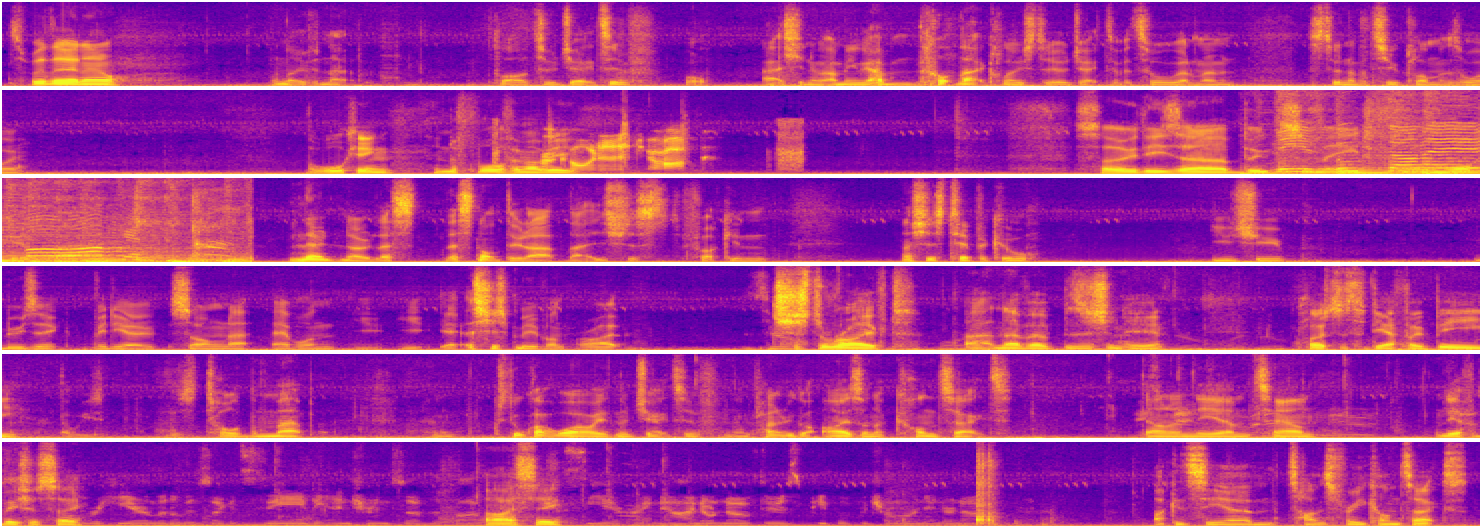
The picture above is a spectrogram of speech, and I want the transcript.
So we're there now. We're not even that far to objective. Well, actually, no. I mean, we haven't got that close to the objective at all at the moment. Still another two kilometers away. We're walking in the fourth We're MRB. going in a jog. So these uh, boots These are made boots for are made for walking. walking. No, no, let's let's not do that. That is just fucking. That's just typical YouTube music video song that everyone. You, you, yeah, let's just move on. All right. Just arrived at another position here, closest to the FOB that we was told the map. And I'm still quite a while away from the objective. And apparently we've got eyes on a contact down in the um, town. On the FOB should say. Over here a little bit so I see the entrance of the FOB. Oh, I see. can see it right now. I don't know if there's people patrolling it or not. I can see um, times three contacts.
